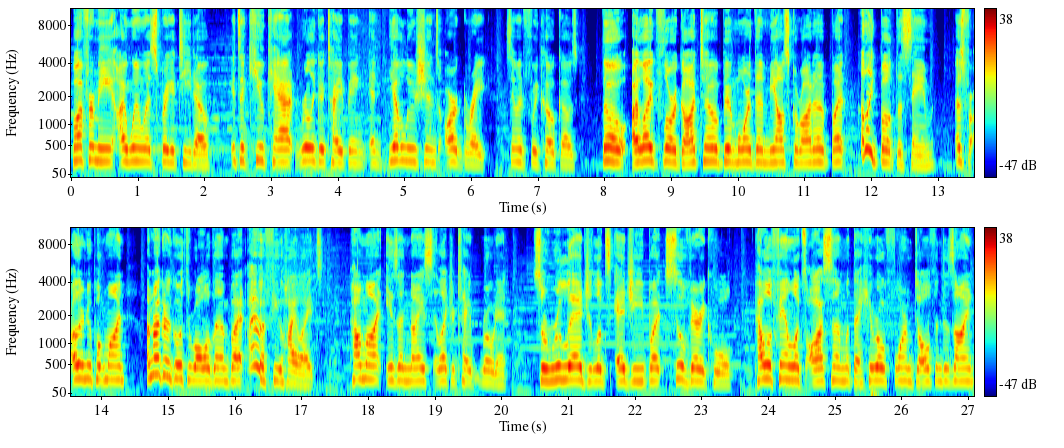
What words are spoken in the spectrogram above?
But for me, I went with Sprigatito. It's a cute cat, really good typing, and the evolutions are great. Same with Fuecoco's. Though, I like Floragato a bit more than Meowscarada, but I like both the same. As for other new Pokemon, I'm not going to go through all of them, but I have a few highlights. Pawmot is a nice electric-type rodent. Ceruledge looks edgy, but still very cool. Palafin looks awesome with the hero form dolphin design.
